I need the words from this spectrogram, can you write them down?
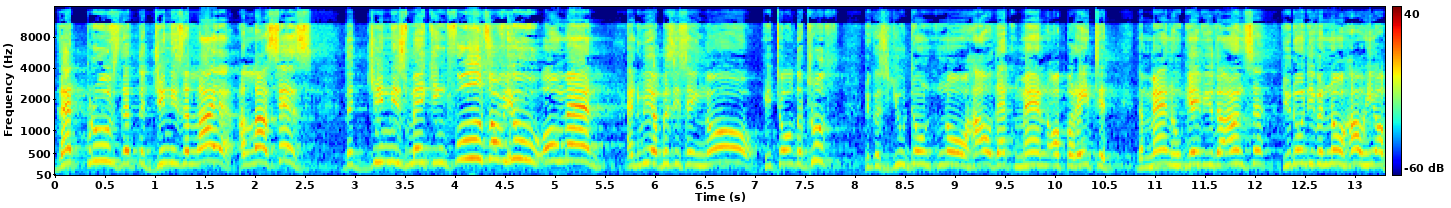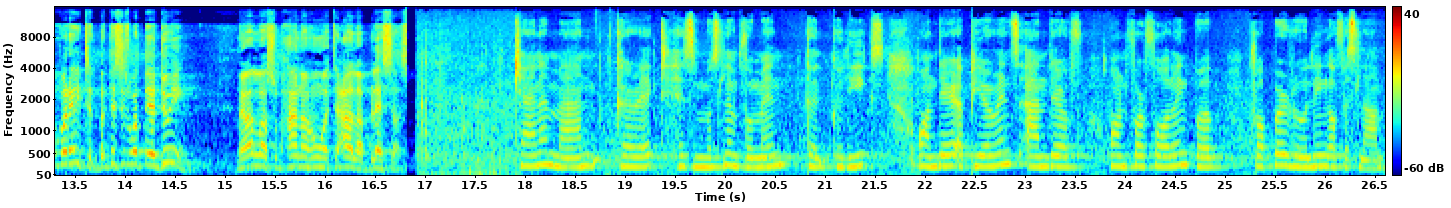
That proves that the jinn is a liar. Allah says, the jinn is making fools of you, oh man. And we are busy saying, no, he told the truth. Because you don't know how that man operated. The man who gave you the answer, you don't even know how he operated. But this is what they're doing. May Allah subhanahu wa ta'ala bless us. Can a man correct his Muslim women colleagues on their appearance and their on for following proper ruling of Islam?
